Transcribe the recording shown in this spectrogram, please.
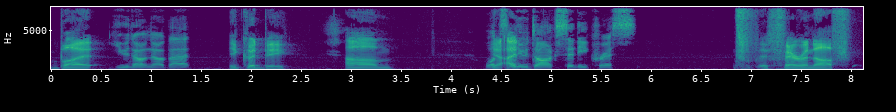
but You don't know that. he could be. Um, What's Yeah, New Donk City, Chris? fair enough.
